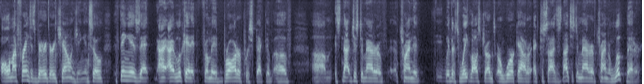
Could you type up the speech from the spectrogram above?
all of my friends it's very very challenging. And so the thing is that I, I look at it from a broader perspective of um, it's not just a matter of trying to whether it's weight loss drugs or workout or exercise. It's not just a matter of trying to look better.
